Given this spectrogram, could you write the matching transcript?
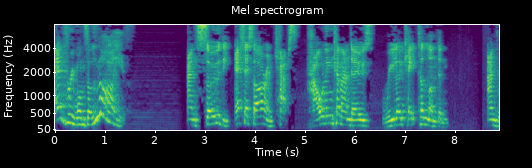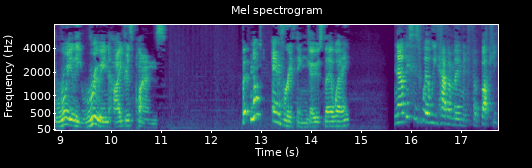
Everyone's alive! And so the SSR and CAP's Howling Commandos relocate to London and royally ruin Hydra's plans. But not everything goes their way. Now, this is where we'd have a moment for Bucky.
